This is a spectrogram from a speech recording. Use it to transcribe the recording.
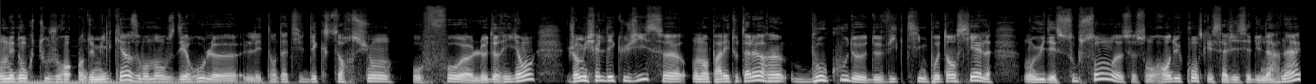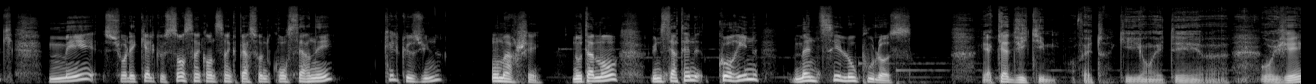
On est donc toujours en 2015, au moment où se déroulent euh, les tentatives d'extorsion au faux euh, Le Drian. Jean-Michel Descugis, euh, on en parlait tout à l'heure, hein, beaucoup de, victimes potentielles ont eu des soupçons, se sont rendus compte qu'il s'agissait d'une arnaque, mais sur les quelques 155 personnes concernées, quelques-unes ont marché. Notamment une certaine Corinne Mentzelopoulos. Il y a quatre victimes fait, qui ont été euh,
